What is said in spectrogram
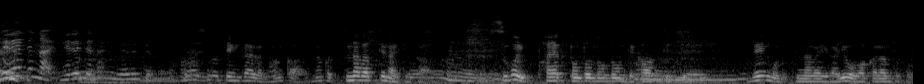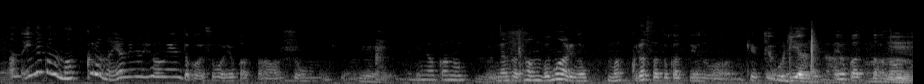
寝れてない寝れてない寝れてない話の展開がなんかなんか繋がってないというかうん。すごい早くトントントントンって変わっていって前後のつながりがようわからんとこあがの田舎の真っ黒な闇の表現とかがすごい良かったなって思うんですけどね、田舎のなんか田んぼ周りの真っ暗さとかっていうのは結結構構リアルな。良かったな、うん。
